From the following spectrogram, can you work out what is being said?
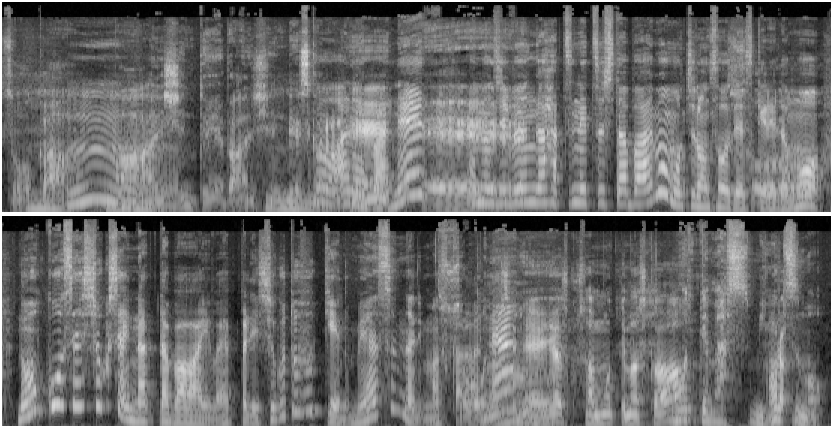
そうか、うん。まあ安心といえば安心ですそうあからねればね、ええ。あの自分が発熱した場合ももちろんそうですけれども、濃厚接触者になった場合はやっぱり仕事復帰への目安になりますからそうですね。ね安子さん持ってますか？持ってます。三つも。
